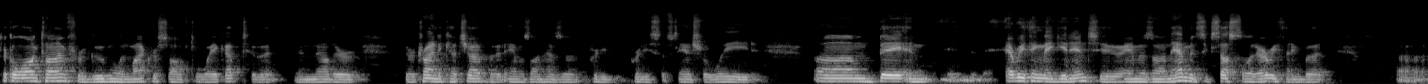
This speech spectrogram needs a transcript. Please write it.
took a long time for Google and Microsoft to wake up to it. And now they're they're trying to catch up, but Amazon has a pretty pretty substantial lead. Um, they and, and, everything they get into, Amazon, they haven't been successful at everything, but uh,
